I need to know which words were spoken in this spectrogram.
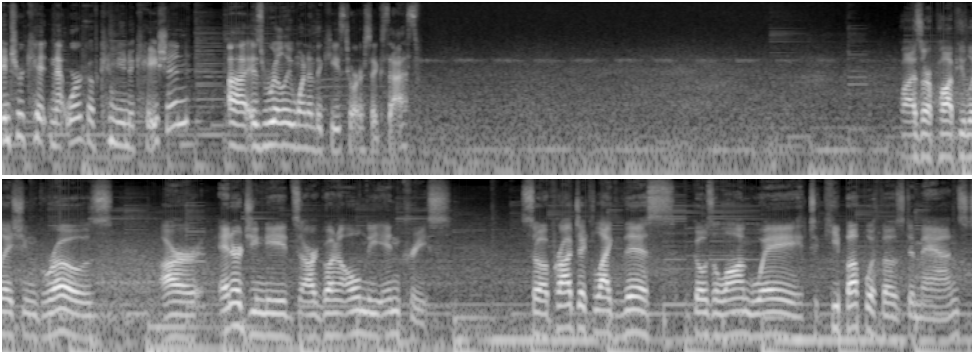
intricate network of communication uh, is really one of the keys to our success. As our population grows, our energy needs are going to only increase. So a project like this goes a long way to keep up with those demands.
